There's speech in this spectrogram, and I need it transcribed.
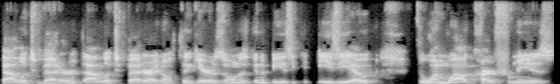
that looks better. That looks better. I don't think Arizona is going to be as easy out. The one wild card for me is,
